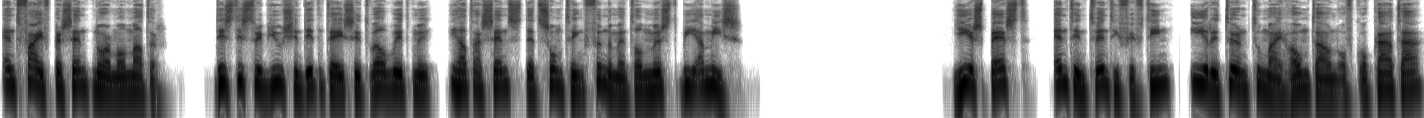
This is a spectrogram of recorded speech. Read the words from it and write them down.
and 5% normal matter. This distribution didn't sit well with me, he had a sense that something fundamental must be amiss. Years passed, and in 2015, I returned to my hometown of Kolkata,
